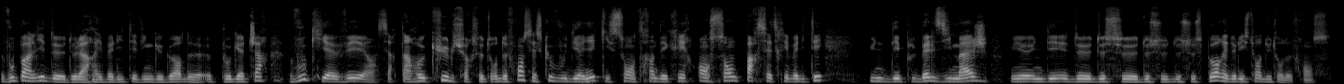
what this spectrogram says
Vous parliez de, la rivalité Vingegaard-Pogachar. Vous qui avez un certain recul sur ce Tour de France, est-ce que vous diriez qu'ils sont en train d'écrire ensemble par cette rivalité une des plus belles images une de, ce, sport et de l'histoire du Tour de France?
